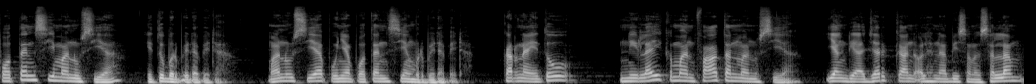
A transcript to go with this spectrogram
potensi manusia itu berbeda-beda. Manusia punya potensi yang berbeda-beda. Karena itu nilai kemanfaatan manusia yang diajarkan oleh Nabi SAW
